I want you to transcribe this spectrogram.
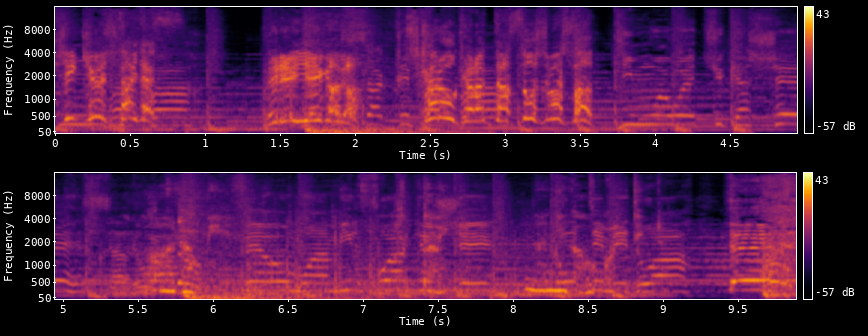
緊急事態です。エレン・イェーガーが地下牢から脱走しました。ハラミ一体何が起こってる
